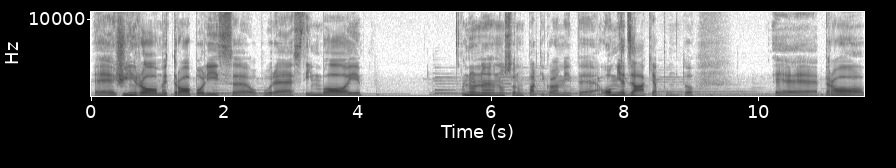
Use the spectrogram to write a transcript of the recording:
eh, Shinro, Metropolis eh, oppure Steam Boy. Non, non, sono particolarmente... o Miyazaki appunto, eh, però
